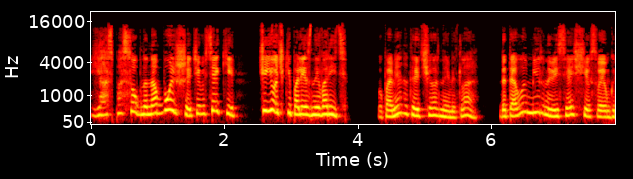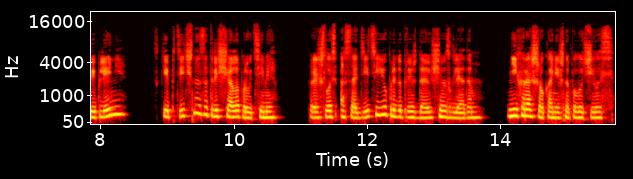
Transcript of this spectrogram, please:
Я способна на большее, чем всякие чаечки полезные варить». Упомянутая черная метла, до того мирно висящая в своем креплении, скептично затрещала прутьями. Пришлось осадить ее предупреждающим взглядом. Нехорошо, конечно, получилось.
